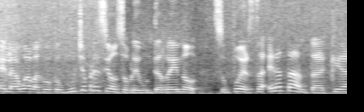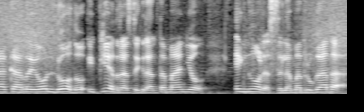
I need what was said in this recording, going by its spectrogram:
El agua bajó con mucha presión sobre un terreno. Su fuerza era tanta que acarreó lodo y piedras de gran tamaño en horas de la madrugada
